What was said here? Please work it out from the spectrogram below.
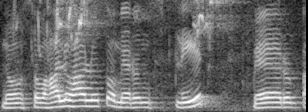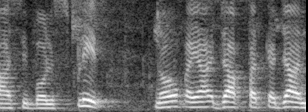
No, so halo-halo to, meron split, meron possible split. No, kaya jackpot ka dyan.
